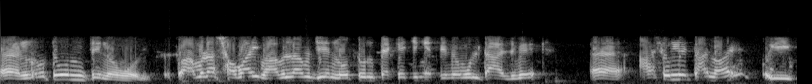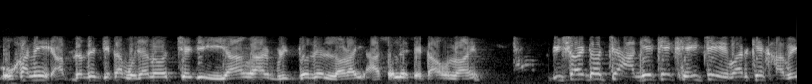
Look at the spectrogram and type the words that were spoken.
হ্যাঁ নতুন তৃণমূল। তো আমরা সবাই ভাবলাম যে নতুন প্যাকেজিং এ তৃণমূলটা আসবে। আসলে তা নয়। ওই ওখানে আপনাদের যেটা বোঝানো হচ্ছে যে ইয়াং আর বৃদ্ধদের লড়াই, আসলে সেটাও নয়। বিষয়টা হচ্ছে আগে কে খেয়েছে এবার কে খাবে।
